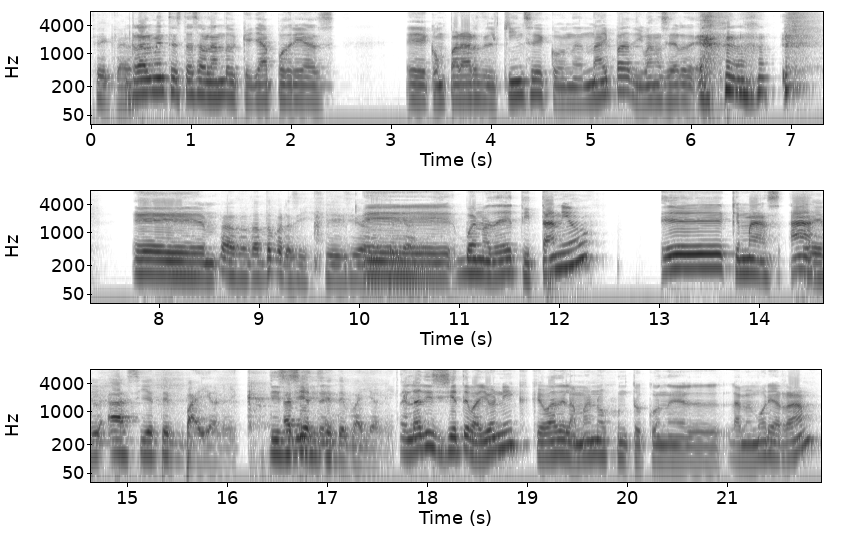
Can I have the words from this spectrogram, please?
Sí, claro. Realmente estás hablando de que ya podrías eh, comparar del 15 con un iPad y van a ser de... Eh, No, no tanto, pero sí. Sí, sí. van a ser eh, bueno, de titanio. Eh, ¿Qué más? Ah, El A7 Bionic. 17. A17 Bionic. el A17 Bionic, que va de la mano junto con el, la memoria RAM.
